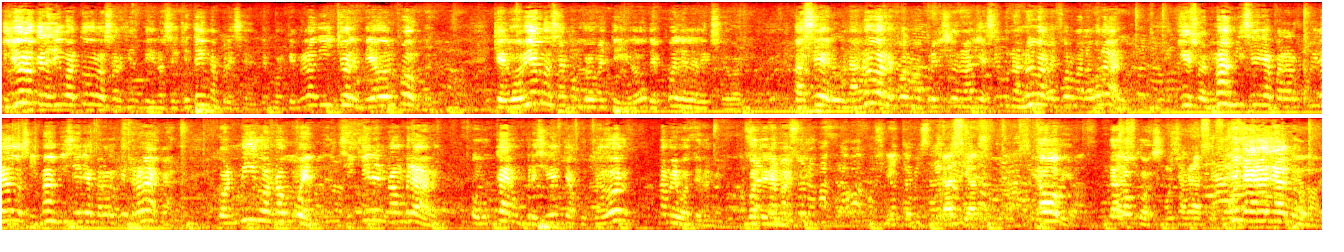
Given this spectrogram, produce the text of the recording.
Y yo lo que les digo a todos los argentinos es que tengan presente, porque me lo ha dicho el enviado del fondo, que el gobierno se ha comprometido, después de la elección, a hacer una nueva reforma previsional y hacer una nueva reforma laboral. Y eso es más miseria para los jubilados y más miseria para los que trabajan. Conmigo no cuentan. Si quieren nombrar o buscar un presidente ajustador, no me voten a mí, voten a Macri. Gracias. Obvio, las dos cosas. Muchas gracias. ¿eh? Muchas gracias a todos.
